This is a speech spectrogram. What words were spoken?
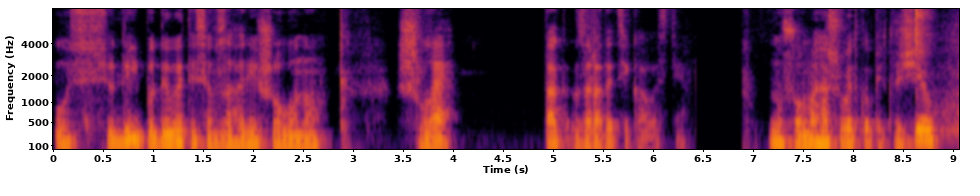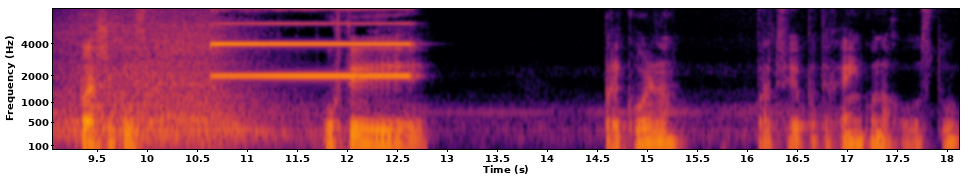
ось сюди і подивитися взагалі, що воно шле. Так, заради цікавості. Ну що, мега швидко підключив. Перший пуск. Ух ти! Прикольно. Працює потихеньку на холосту.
